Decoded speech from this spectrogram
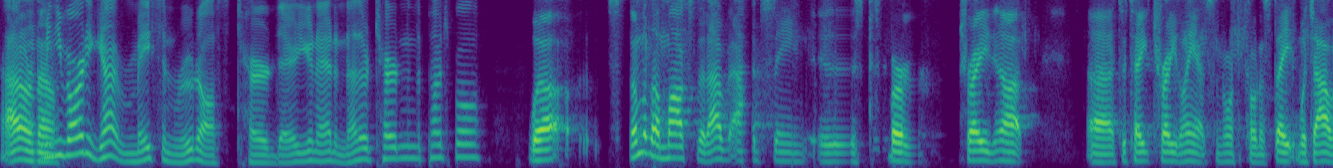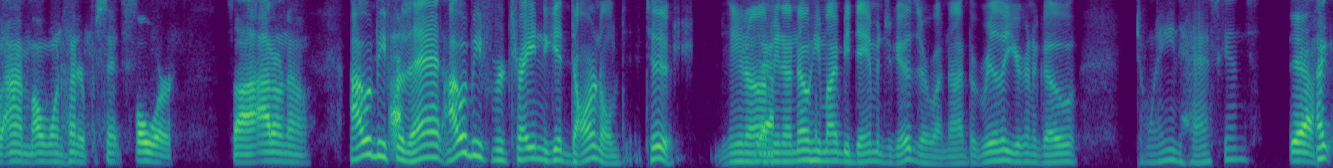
I don't know. I mean, you've already got Mason Rudolph's turd there. You're gonna add another turd in the punch bowl? Well, some of the mocks that I've I'd seen is Pittsburgh trading up uh, to take Trey Lance from North Dakota State, which I, I'm 100 percent for. So I, I don't know. I would be for I- that. I would be for trading to get Darnold too. You know, Yeah. I mean, I know he might be damaged goods or whatnot, but really, you're gonna go Dwayne Haskins? Yeah, I,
